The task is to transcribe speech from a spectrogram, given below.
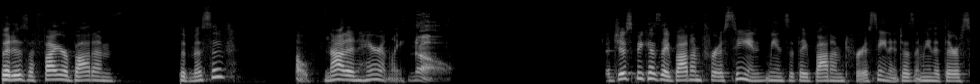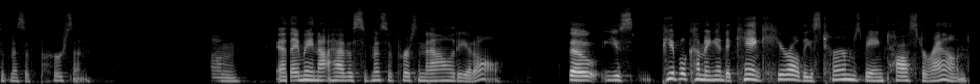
But is a fire bottom submissive? No, not inherently. No. Just because they bottom for a scene means that they bottomed for a scene. It doesn't mean that they're a submissive person. Um, and they may not have a submissive personality at all. So you people coming into kink hear all these terms being tossed around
